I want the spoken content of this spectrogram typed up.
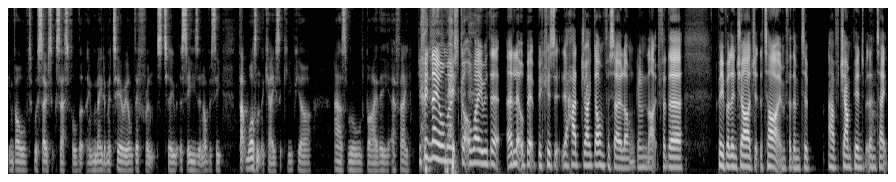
involved were so successful that they made a material difference to a season. Obviously, that wasn't the case at QPR as ruled by the FA. Do you think they almost got away with it a little bit because it had dragged on for so long and like for the people in charge at the time for them to have champions but then take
